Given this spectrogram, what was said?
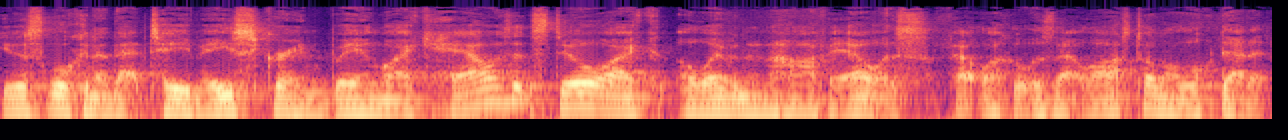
You're just looking at that TV screen, being like, how is it still like 11 and a half hours? Felt like it was that last time I looked at it.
